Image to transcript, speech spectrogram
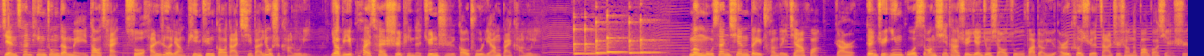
简餐厅中的每道菜所含热量平均高达七百六十卡路里，要比快餐食品的均值高出两百卡路里。孟母三迁被传为佳话。然而，根据英国斯旺西大学研究小组发表于《儿科学杂志》上的报告显示，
